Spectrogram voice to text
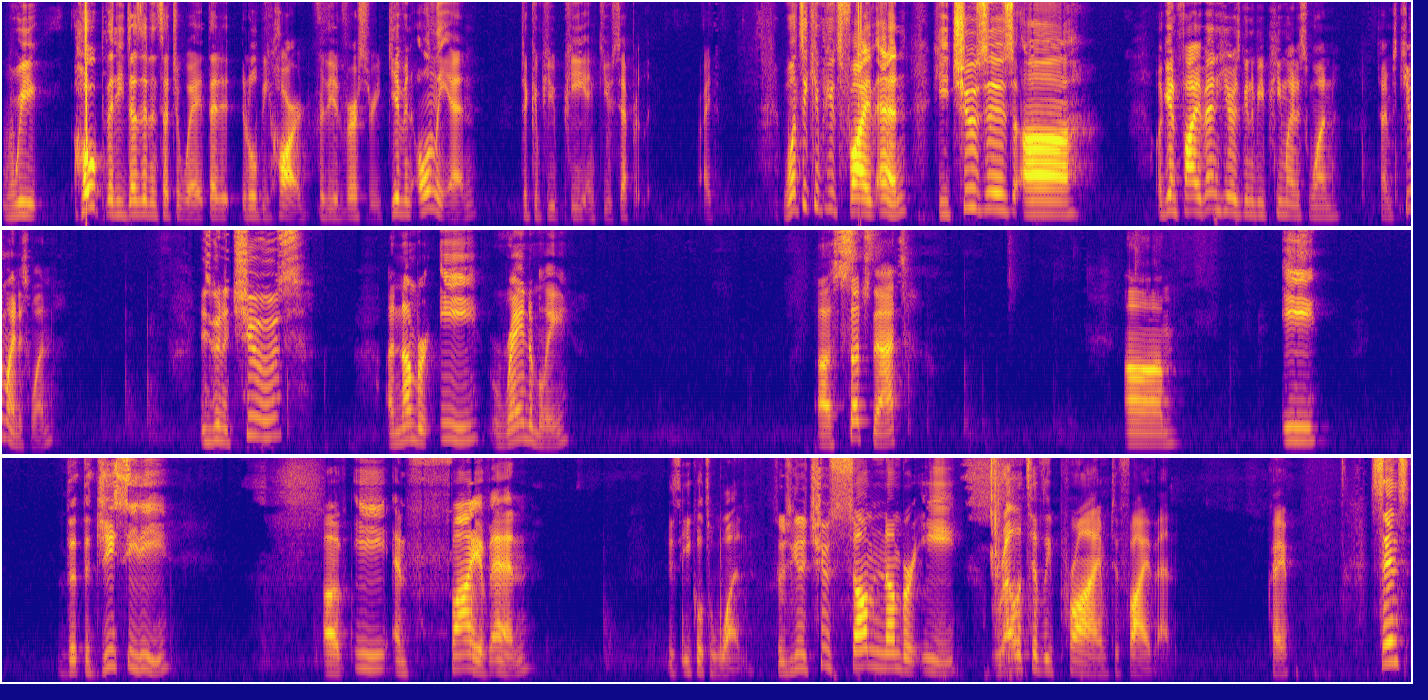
We hope that he does it in such a way that it, will be hard for the adversary, given only n, to compute p and q separately. Right? Once he computes phi n, he chooses, uh, again, phi n here is going to be p minus 1 times q minus 1. He's going to choose a number e randomly uh, such that um, e, that the GCD of e and phi of n is equal to 1. So he's going to choose some number e relatively prime to phi of n. Okay? Since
